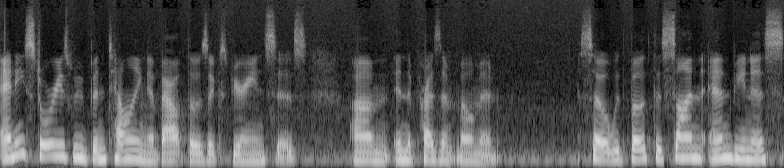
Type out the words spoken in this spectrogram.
any stories we've been telling about those experiences um, in the present moment. So, with both the Sun and Venus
